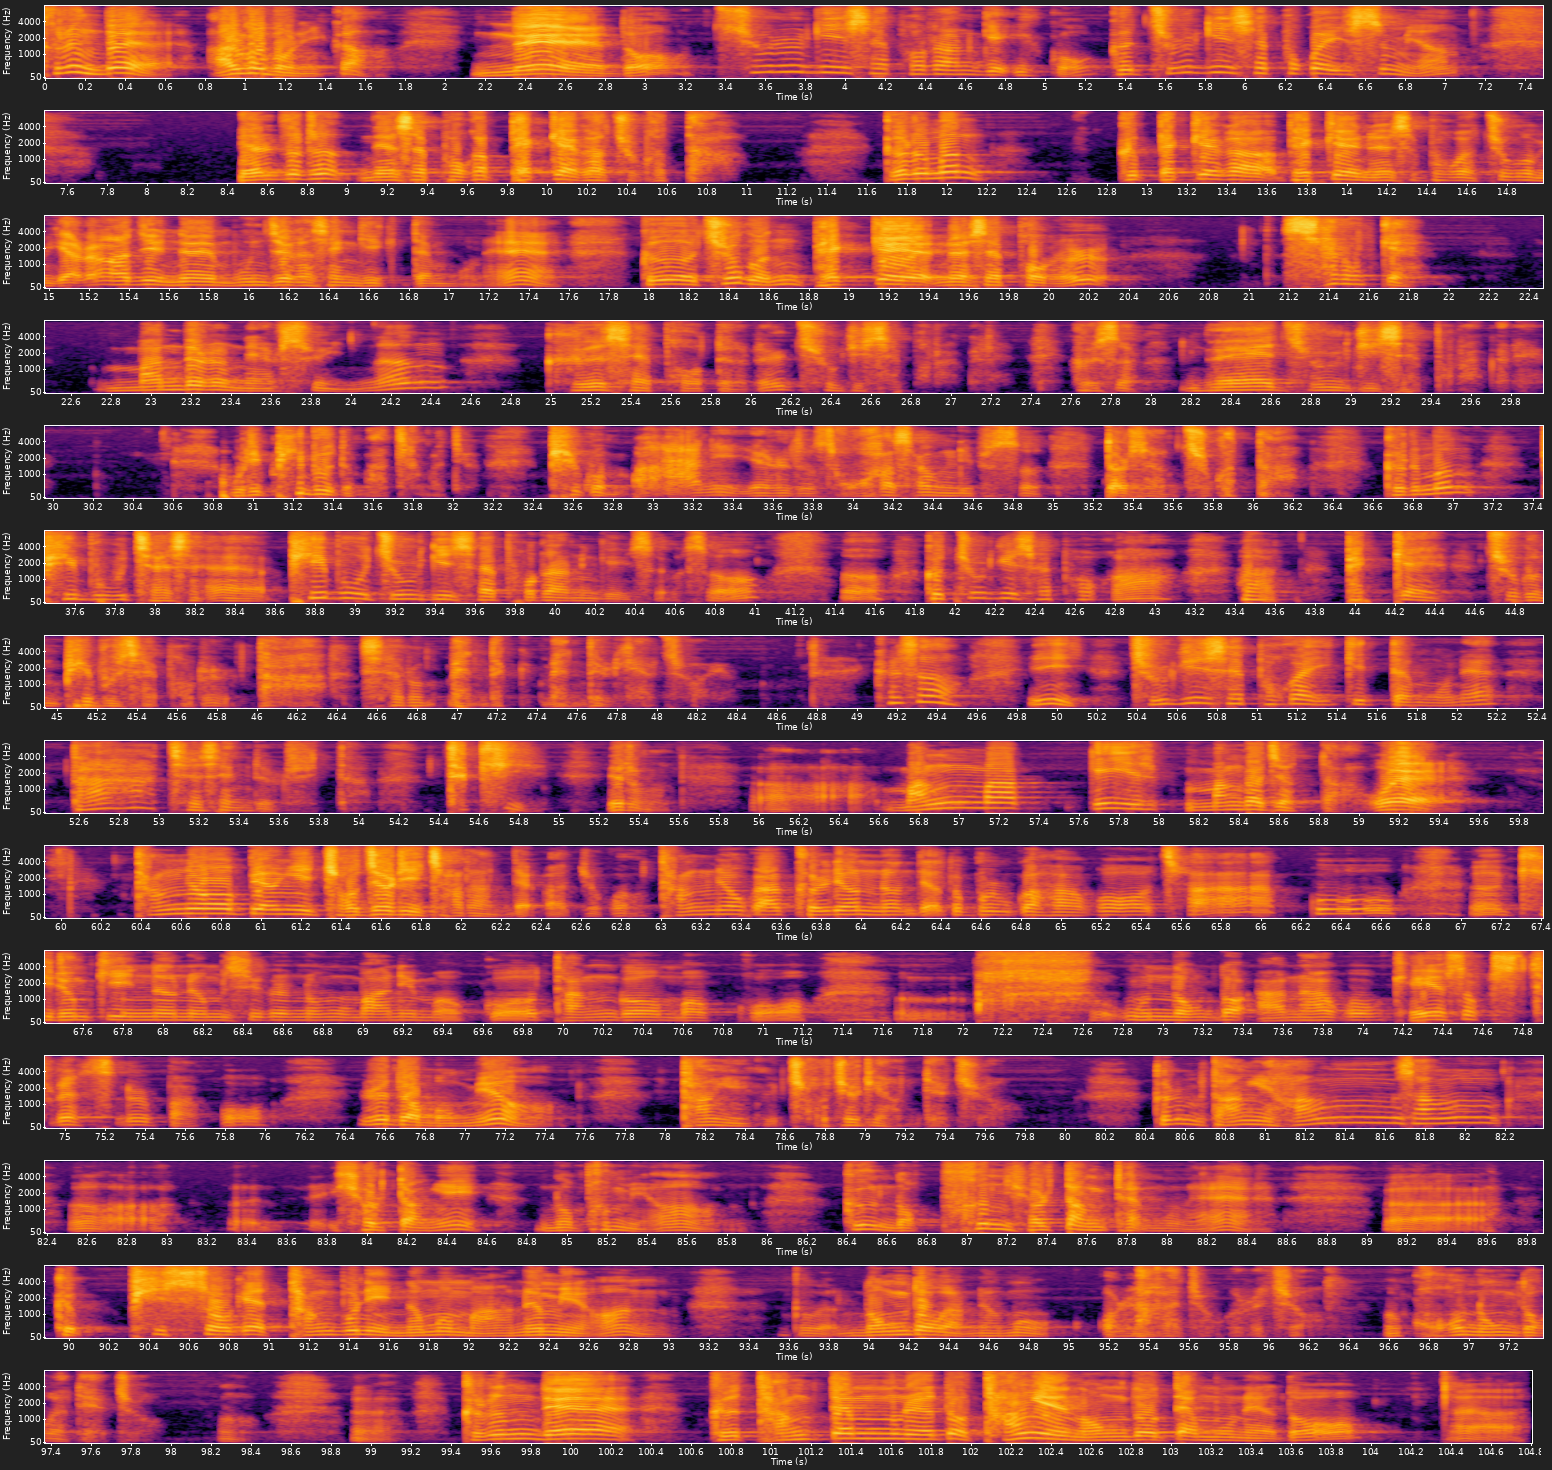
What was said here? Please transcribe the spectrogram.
그런데 알고 보니까 뇌에도 줄기세포라는 게 있고 그 줄기세포가 있으면 예를 들어 뇌세포가 100개가 죽었다. 그러면 그 100개가 100개의 뇌세포가 죽으면 여러 가지 뇌 문제가 생기기 때문에 그 죽은 100개의 뇌세포를 새롭게 만들어낼 수 있는 그 세포들을 줄기세포라 그래. 그래서 뇌줄기세포라 그래. 우리 피부도 마찬가지야. 피부 많이 예를 들어서 화상을 입어서 떨어져 죽었다. 그러면 피부 재생, 피부 줄기 세포라는 게 있어서 어, 그 줄기 세포가 100개 어, 죽은 피부 세포를 다 새로 만들, 만들게 해줘요. 그래서 이 줄기 세포가 있기 때문에 다 재생될 수 있다. 특히 여러분 아, 망막이 망가졌다. 왜? 당뇨병이 조절이 잘 안 돼가지고 당뇨가 걸렸는데도 불구하고 자꾸 어, 기름기 있는 음식을 너무 많이 먹고 단 거 먹고 음, 운동도 안 하고 계속 스트레스를 받고 이러다 보면 당이 그 조절이 안 되죠. 그럼 당이 항상 어, 혈당이 높으면 그 높은 혈당 때문에 그 피 속에 당분이 너무 많으면 그 농도가 너무 올라가죠. 그렇죠. 고농도가 되죠. 어, 어. 그런데 그 당 때문에도 당의 농도 때문에도 아,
